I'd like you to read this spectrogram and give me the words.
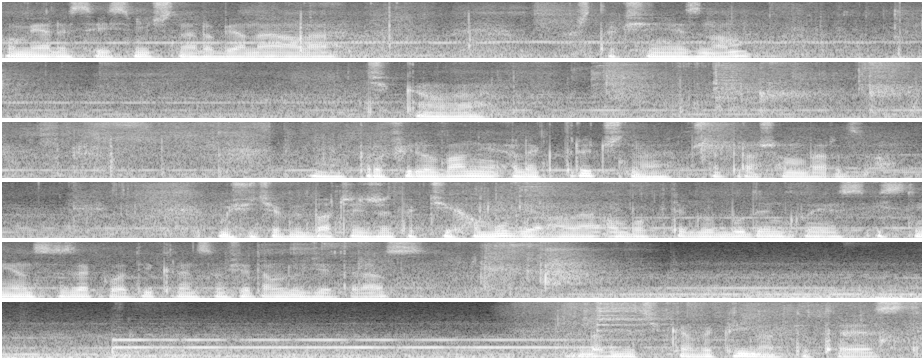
pomiary sejsmiczne robione, ale aż tak się nie znam. Ciekawe. Nie, Profilowanie elektryczne, przepraszam bardzo. Musicie wybaczyć, że tak cicho mówię, ale obok tego budynku jest istniejący zakład i kręcą się tam ludzie teraz. Bardzo ciekawy klimat tutaj jest.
